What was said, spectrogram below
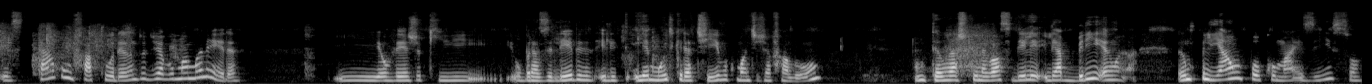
estavam faturando de alguma maneira. E eu vejo que o brasileiro ele, ele é muito criativo, como a gente já falou. Então eu acho que o negócio dele ele abrir, ampliar um pouco mais isso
